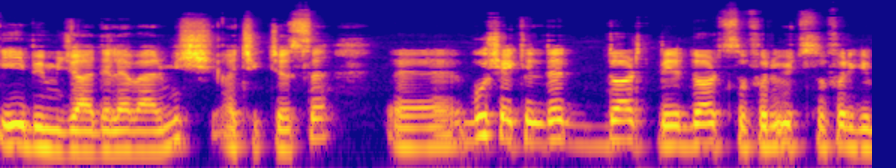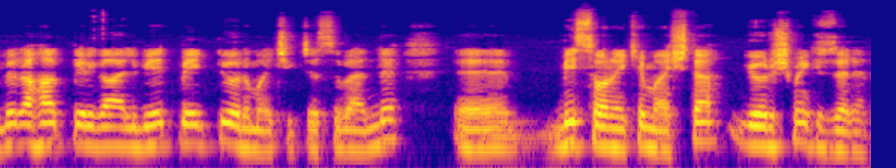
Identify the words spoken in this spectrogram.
iyi bir mücadele vermiş açıkçası. E, bu şekilde 4-1, 4-0, 3-0 gibi rahat bir galibiyet bekliyorum açıkçası ben de. E, bir sonraki maçta görüşmek üzere.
